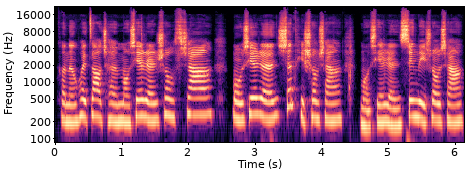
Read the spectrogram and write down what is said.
可能会造成某些人受伤，某些人身体受伤，某些人心理受伤，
